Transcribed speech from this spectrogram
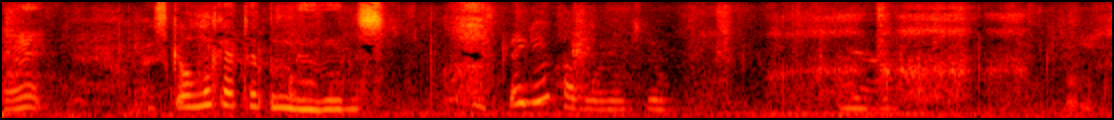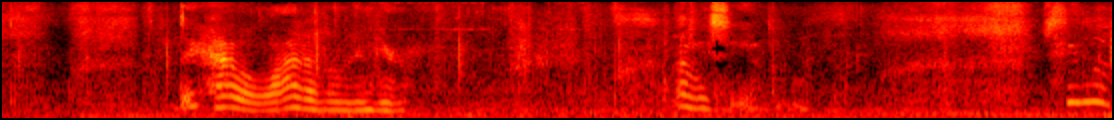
Alright let's go look at the balloons. They do have one or two. Yeah. they have a lot of them in here. Let me see. See look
